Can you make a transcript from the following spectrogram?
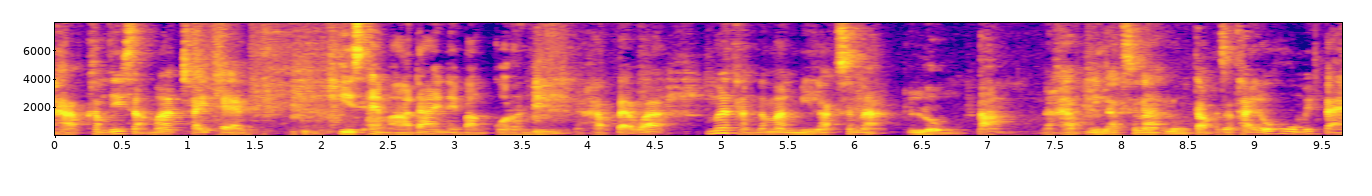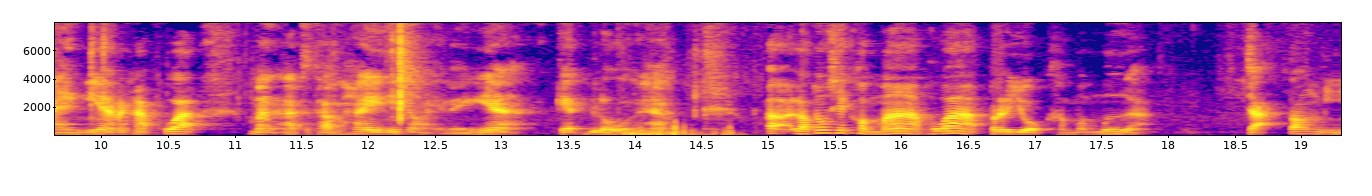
นะครับคำนี้สามารถใช้แทน is mr ได้ในบางกรณีนะครับแปลว่าเมื่อถังน้ำมันมีลักษณะลงต่ำนะครับ มีลักษณะลงต่ำภาษาไทยแล้วคงไม่แปลงเงี้ยนะครับ เพราะว่ามันอาจจะทำให้นิดหน่อยอะไรเงี้ย get low นะครับเเราต้องใช้คอมมาเพราะว่าประโยคคำว่าเมื่อ จะต้องมี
